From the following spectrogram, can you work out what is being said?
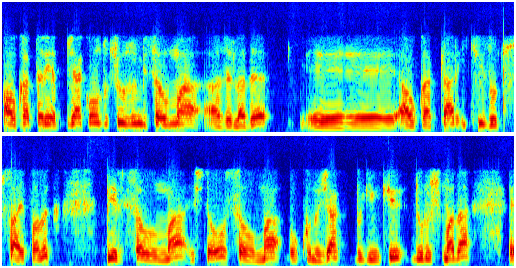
avukatları yapacak oldukça uzun bir savunma hazırladı e, avukatlar 230 sayfalık bir savunma işte o savunma okunacak bugünkü duruşmada. E,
